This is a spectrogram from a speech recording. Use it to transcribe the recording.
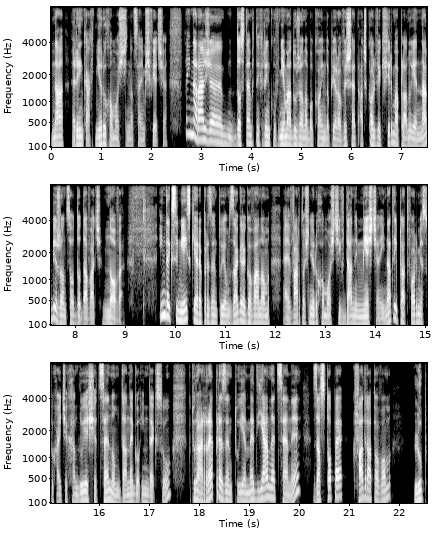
na rynkach nieruchomości na całym świecie. No i na razie dostępnych rynków nie ma dużo, no bo coin dopiero wyszedł, aczkolwiek firma planuje na bieżąco dodawać nowe. Indeksy miejskie reprezentują zagregowaną e, wartość nieruchomości w danym mieście i na tej platformie, słuchajcie, handluje się ceną danego indeksu, która reprezentuje medianę ceny za stopę kwadratową lub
